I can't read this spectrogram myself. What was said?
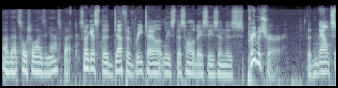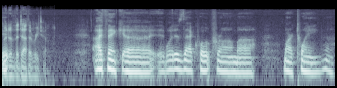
uh, that socializing aspect. So I guess the death of retail, at least this holiday season, is premature the announcement it, of the death of retail? I think uh, what is that quote from uh, Mark Twain?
